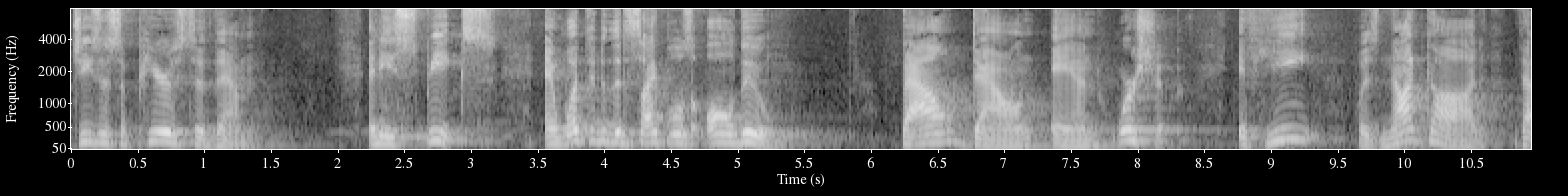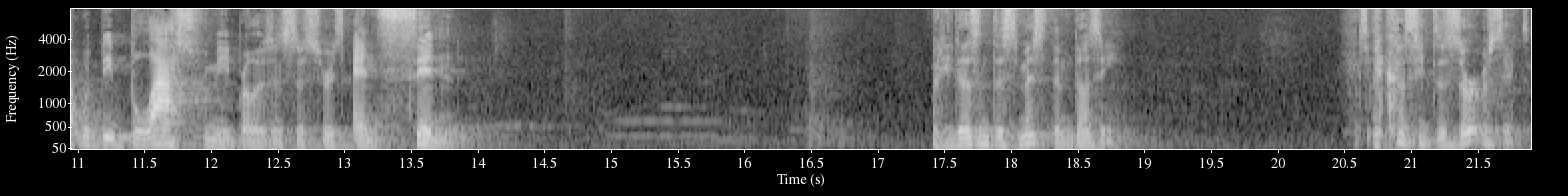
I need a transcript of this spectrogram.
Jesus appears to them and he speaks. And what did the disciples all do? Bow down and worship. If he was not God, that would be blasphemy, brothers and sisters, and sin. But he doesn't dismiss them, does he? It's because he deserves it.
